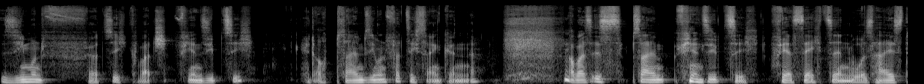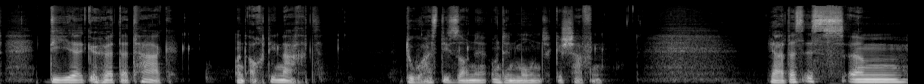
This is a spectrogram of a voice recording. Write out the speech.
47, Quatsch, 74. Hätte auch Psalm 47 sein können, ne? Aber es ist Psalm 74, Vers 16, wo es heißt, dir gehört der Tag und auch die Nacht. Du hast die Sonne und den Mond geschaffen. Ja, das ist, ähm,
